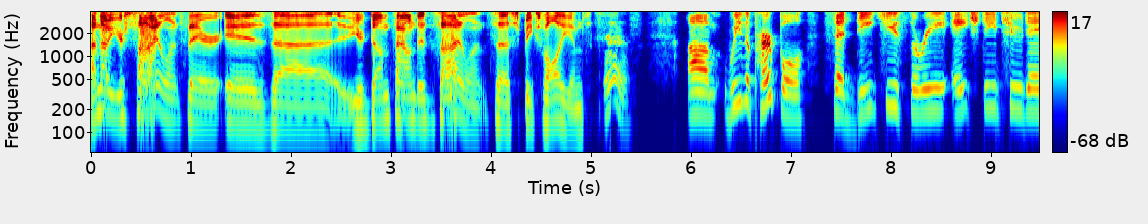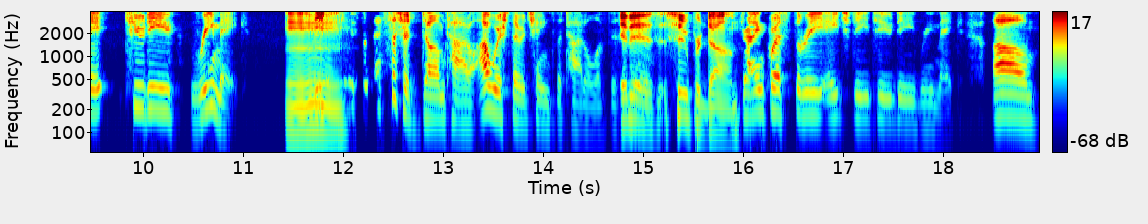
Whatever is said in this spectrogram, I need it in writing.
I know your silence there is uh your dumbfounded silence uh, speaks volumes. yes. Um, we the Purple said DQ3 HD 2D 2D remake. Mm. DQ, that's such a dumb title. I wish they would change the title of this. It game. is super dumb. Dragon Quest 3 HD 2D remake. Um,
